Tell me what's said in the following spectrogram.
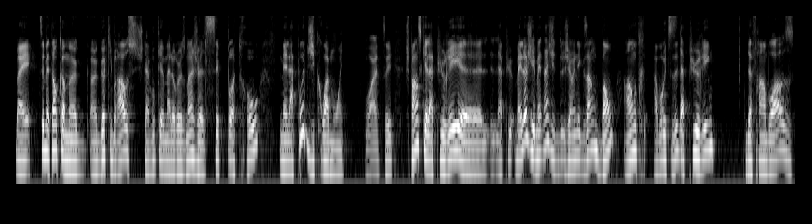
Ben, tu sais, mettons comme un, gars qui brasse, je t'avoue que malheureusement, je le sais pas trop, mais la poudre, j'y crois moins. Ouais. Je pense que la purée. Euh, la Ben là, j'ai maintenant j'ai un exemple bon entre avoir utilisé de la purée de framboise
